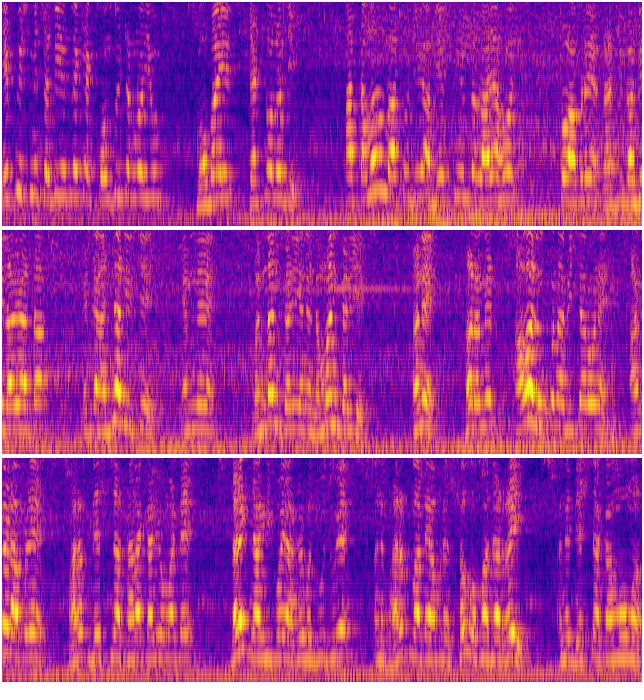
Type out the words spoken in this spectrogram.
એકવીસમી સદી એટલે કે કોમ્પ્યુટરનો યુગ, મોબાઈલ, ટેકનોલોજી, આ તમામ વાતો જે આ દેશની અંદર લાવ્યા હોય તો આપણે રાજીવ ગાંધી લાવ્યા હતા. એટલે આજના દિવસે એમને વંદન કરી અને નમન કરીએ. અને હર હંમેશ આવા લોકોના વિચારોને આગળ આપણે ભારત દેશના સારા કાર્યો માટે દરેક નાગરિકોએ આગળ વધવું જોઈએ અને ભારત માટે આપણે સૌ વફાદાર રહી અને દેશના કામોમાં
